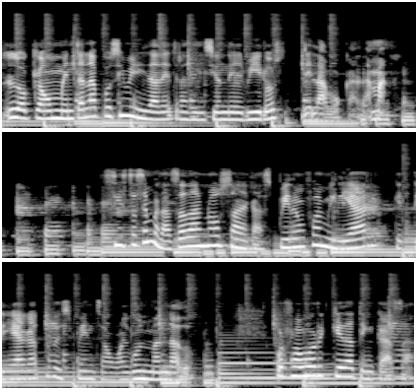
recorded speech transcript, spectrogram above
lo que aumenta la posibilidad de transmisión del virus de la boca a la mano. Si estás embarazada, no salgas, pide a un familiar que te haga tu despensa o algún mandado. Por favor, quédate en casa,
